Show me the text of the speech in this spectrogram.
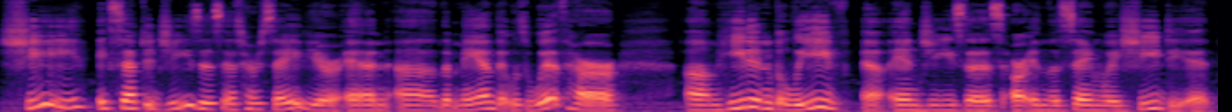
she accepted Jesus as her Savior. And uh, the man that was with her, um, he didn't believe uh, in Jesus or in the same way she did.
